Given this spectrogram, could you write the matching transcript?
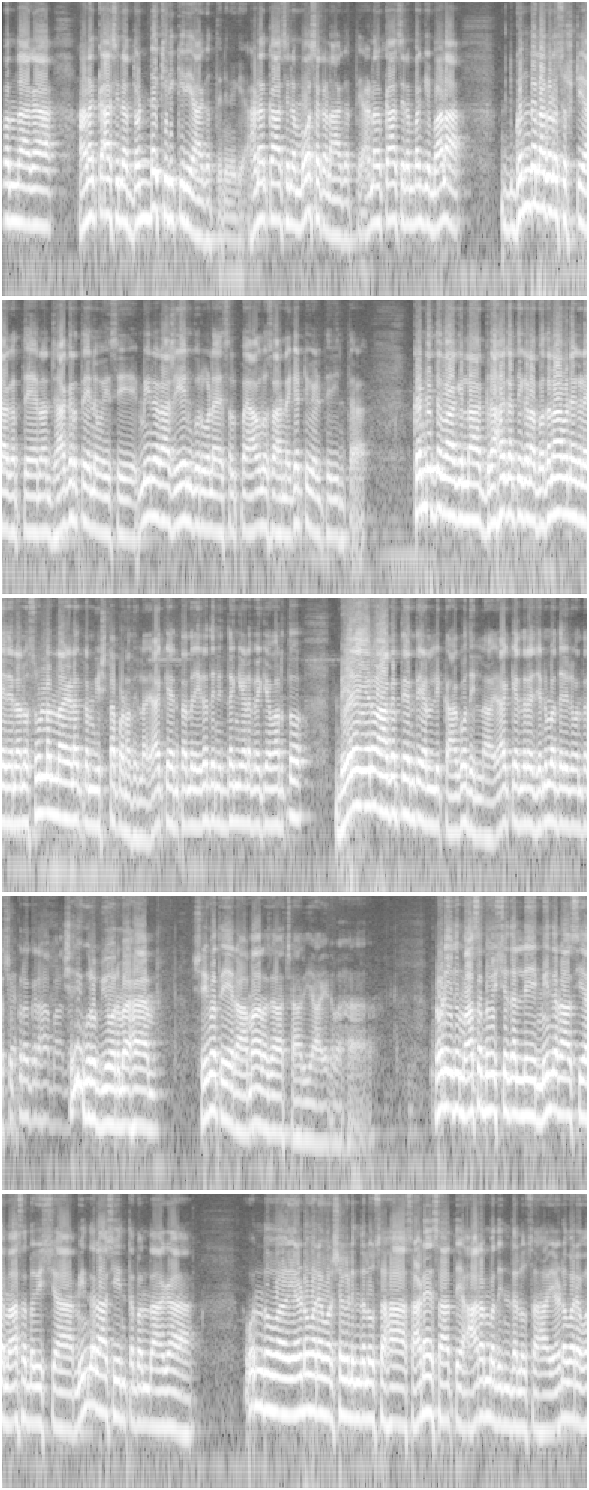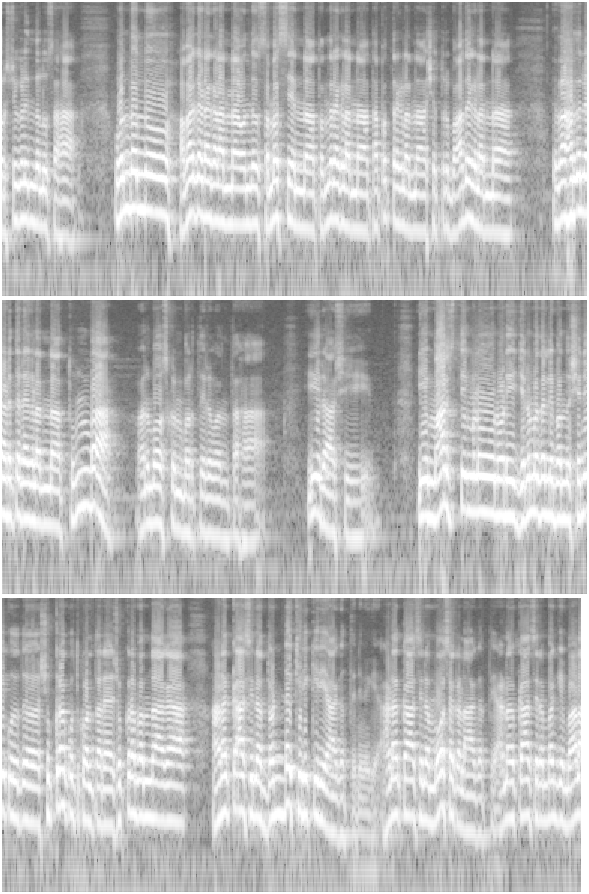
ಬಂದಾಗ ಹಣಕಾಸಿನ ದೊಡ್ಡ ಕಿರಿಕಿರಿ ಆಗುತ್ತೆ ನಿಮಗೆ. ಹಣಕಾಸಿನ ಮೋಸಗಳಾಗುತ್ತೆ. ಹಣಕಾಸಿನ ಬಗ್ಗೆ ಭಾಳ ಗೊಂದಲಗಳು ಸೃಷ್ಟಿಯಾಗುತ್ತೆ. ನಾನು ಜಾಗ್ರತೆಯನ್ನು ವಹಿಸಿ, ಮೀನರಾಶಿ ಏನು ಗುರುಗಳೇ, ಸ್ವಲ್ಪ ಯಾವಾಗಲೂ ಸಹ ನೆಗೆಟಿವ್ ಹೇಳ್ತೀರಿ ಅಂತ. ಖಂಡಿತವಾಗಿಲ್ಲ, ಗ್ರಹಗತಿಗಳ ಬದಲಾವಣೆಗಳಿದೆ. ನಾನು ಸುಳ್ಳನ್ನು ಹೇಳಕ್ಕೆ ನಮ್ಗೆ ಇಷ್ಟಪಡೋದಿಲ್ಲ. ಯಾಕೆ ಅಂತಂದರೆ ಇರೋದನ್ನ ಇದ್ದಂಗೆ ಹೇಳಬೇಕೇ ಹೊರತು ಬೇರೆ ಏನೋ ಆಗುತ್ತೆ ಅಂತ ಹೇಳಲಿಕ್ಕೆ ಆಗೋದಿಲ್ಲ. ಯಾಕೆಂದರೆ ಜನ್ಮದಲ್ಲಿರುವಂಥ ಶುಕ್ರ ಗ್ರಹ ಶ್ರೀ ಗುರುಭ್ಯೋ ನಮಃ. ಶ್ರೀಮತಿ ರಾಮಾನುಜಾಚಾರ್ಯಾಯ ನಮಃ. ನೋಡಿ, ಇದು ಮಾಸ ಭವಿಷ್ಯದಲ್ಲಿ ಮೀನರಾಶಿಯ ಮಾಸ ಭವಿಷ್ಯ. ಮೀನರಾಶಿ ಅಂತ ಬಂದಾಗ ಒಂದು ಎರಡೂವರೆ ವರ್ಷಗಳಿಂದಲೂ ಸಹ, ಸಾಡೆ ಸಾತಿ ಆರಂಭದಿಂದಲೂ ಸಹ, ಎರಡೂವರೆ ವರ್ಷಗಳಿಂದಲೂ ಸಹ ಒಂದೊಂದು ಅವಘಡಗಳನ್ನು, ಒಂದು ಸಮಸ್ಯೆಯನ್ನು, ತೊಂದರೆಗಳನ್ನು ತಾಪತ್ರಗಳನ್ನು ಶತ್ರು ಬಾಧೆಗಳನ್ನು, ವ್ಯವಹಾರದಲ್ಲಿ ಅಡೆತಡೆಗಳನ್ನು ತುಂಬ ಅನುಭವಿಸ್ಕೊಂಡು ಬರ್ತಿರುವಂತಹ ಈ ರಾಶಿ. ಈ ಮಾರ್ಚ್ ತಿಂಗಳು ನೋಡಿ, ಜನ್ಮದಲ್ಲಿ ಬಂದು ಶನಿ ಕೂತ್, ಶುಕ್ರ ಕೂತ್ಕೊಳ್ತಾರೆ. ಶುಕ್ರ ಬಂದಾಗ ಹಣಕಾಸಿನ ದೊಡ್ಡ ಕಿರಿಕಿರಿ ಆಗುತ್ತೆ ನಿಮಗೆ. ಹಣಕಾಸಿನ ಮೋಸಗಳಾಗುತ್ತೆ. ಹಣಕಾಸಿನ ಬಗ್ಗೆ ಭಾಳ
